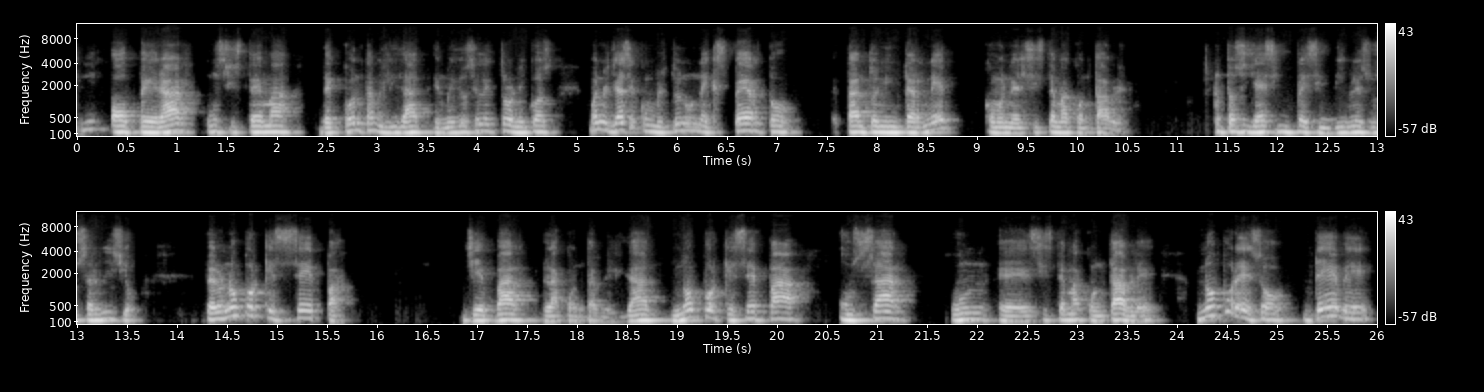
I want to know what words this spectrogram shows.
y operar un sistema de contabilidad en medios electrónicos, bueno, ya se convirtió en un experto tanto en Internet como en el sistema contable. Entonces ya es imprescindible su servicio pero no porque sepa llevar la contabilidad, no porque sepa usar un eh, sistema contable, no por eso debe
